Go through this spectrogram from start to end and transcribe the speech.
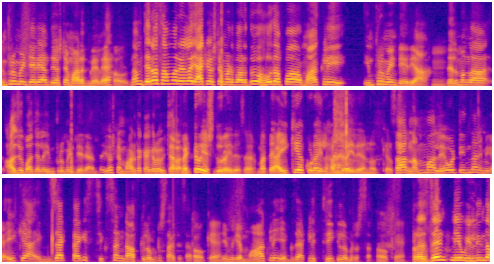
ಇಂಪ್ರೂವ್ಮೆಂಟ್ ಏರಿಯಾ ಅಂತ ಯೋಚನೆ ಮಾಡಿದ್ಮೇಲೆ ನಮ್ ಜನ ಸಾಮಾನ್ಯ ಎಲ್ಲ ಯಾಕೆ ಯೋಚನೆ ಮಾಡಬಾರ್ದು ಹೌದಪ್ಪ ಮಾಕ್ಲಿ ಇಂಪ್ರೂವ್ಮೆಂಟ್ ಏರಿಯಾ ನೆಲಮಂಗಲ ಆಜು ಎಲ್ಲ ಇಂಪ್ರೂವ್ಮೆಂಟ್ ಏರಿಯಾ ಅಂತ ಯೋಚನೆ ಮಾಡ್ಬೇಕಾಗಿರೋ ವಿಚಾರ ಮೆಟ್ರೋ ಎಷ್ಟು ದೂರ ಇದೆ ಸರ್? ಮತ್ತೆ ಐಕಿಯಾ ಕೂಡ ಇಲ್ಲಿ ಹತ್ರ ಇದೆ ಅನ್ನೋದು ಕೆಲಸ ಸರ್ ನಮ್ಮ ಲೇಔಟ್ ಇಂದ ನಿಮಗೆ ಐಕೆ ಎಕ್ಸಾಕ್ಟ್ ಆಗಿ ಸಿಕ್ಸ್ ಅಂಡ್ ಹಾಫ್ ಕಿಲೋಮೀಟರ್ಸ್ ಆಗುತ್ತೆ ಸರ್. ಓಕೆ ನಿಮಗೆ Makali exactly three kilometre sir. Okay present ನೀವು ಇಲ್ಲಿಂದ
